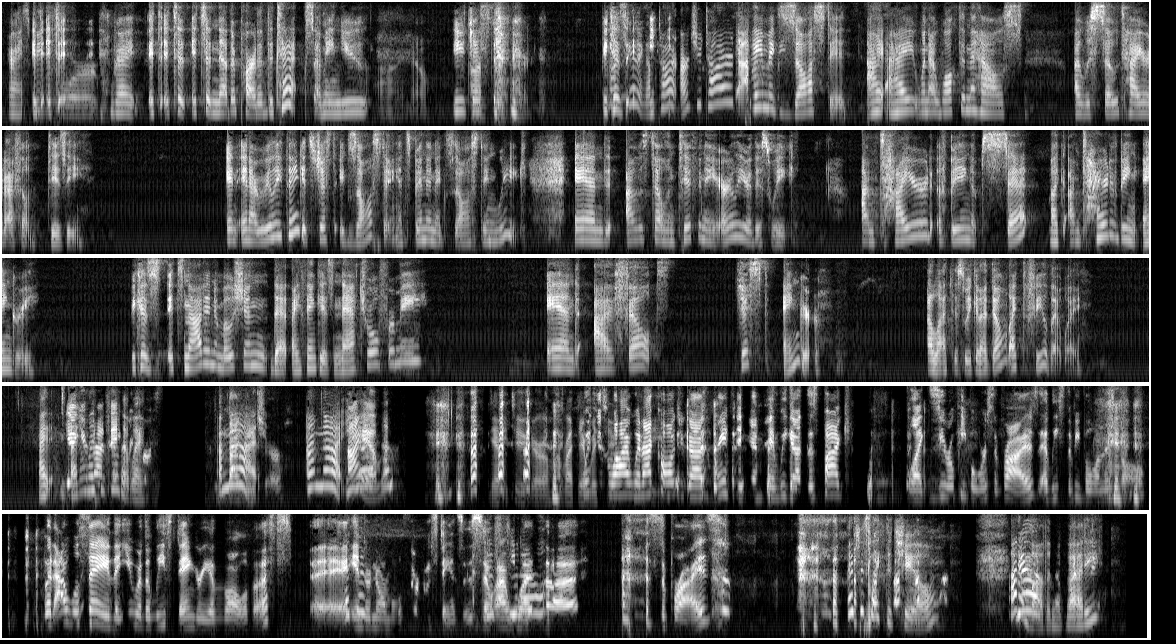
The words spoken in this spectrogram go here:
Right. speak It, it's it, right. It's it's a it's another part of the text. I mean, you I know. you just I'm so tired. because I'm. I'm tired. Aren't you tired? I am exhausted. I, I when I walked in the house, I was so tired I felt dizzy. And, and I really think it's just exhausting. It's been an exhausting week. And I was telling Tiffany earlier this week, I'm tired of being upset. Like, I'm tired of being angry because it's not an emotion that I think is natural for me. And I felt just anger a lot this week, and I don't like to feel that way. I, Yeah, I don't like to feel that way. I'm not. nature. I'm not. You I know, am. I'm- Yeah, me too, girl. I'm right there Which with is why when I called you guys ranting and, and we got this podcast, like zero people were surprised, at least the people on this call. but I will say that you were the least angry of all of us uh, in the normal circumstances. So just, I was uh, surprised. I just like to chill. I don't bother nobody.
